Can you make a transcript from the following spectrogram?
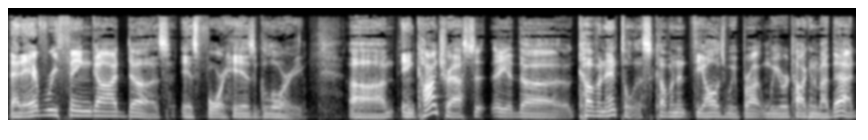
That everything God does is for his glory. Uh, in contrast, uh, the covenantalists, covenant theology we brought when we were talking about that,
